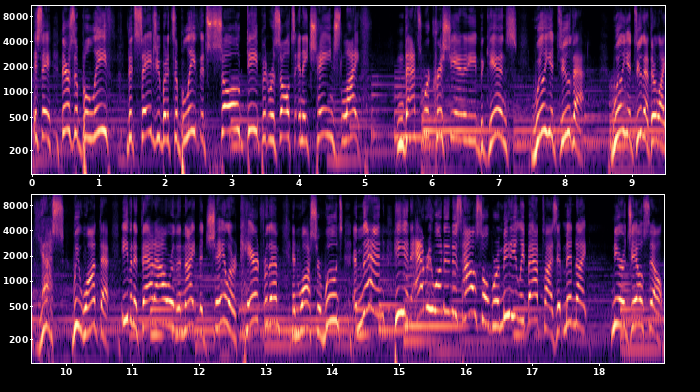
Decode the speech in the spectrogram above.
They say there's a belief that saves you, but it's a belief that's so deep it results in a changed life. And that's where Christianity begins. Will you do that? Will you do that? They're like, Yes, we want that. Even at that hour of the night, the jailer cared for them and washed their wounds. And then he and everyone in his household were immediately baptized at midnight near a jail cell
